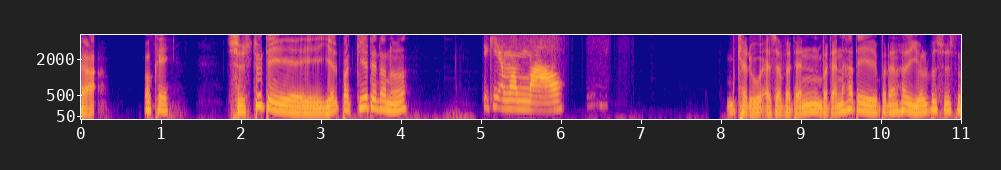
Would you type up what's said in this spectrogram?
ja, okay. Synes du, det øh, hjælper? Giver det dig noget? Det giver mig meget. Kan du, altså, hvordan, hvordan, har det, hvordan har det hjulpet, synes du?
